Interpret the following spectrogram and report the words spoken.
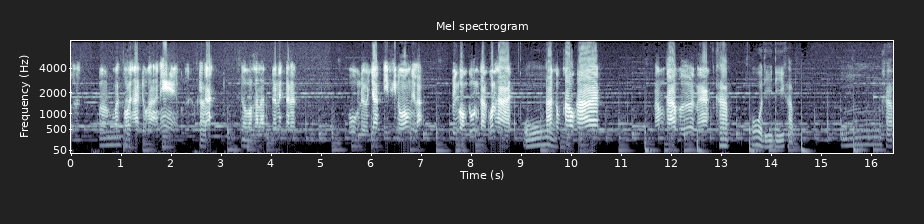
อเออมันคอยหาเดี๋ยวหาแน่เลยนี่นะแต่ว่าการนั้นนั่นการนั้น พวกเดียวญาติพี่น้องนี่ละเป็นกองทุนการค้นหาโอ้ทานกับข้าวค้าน้ำค้าเพลินนะครับ โอ้ดีดีครับอืมครับ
